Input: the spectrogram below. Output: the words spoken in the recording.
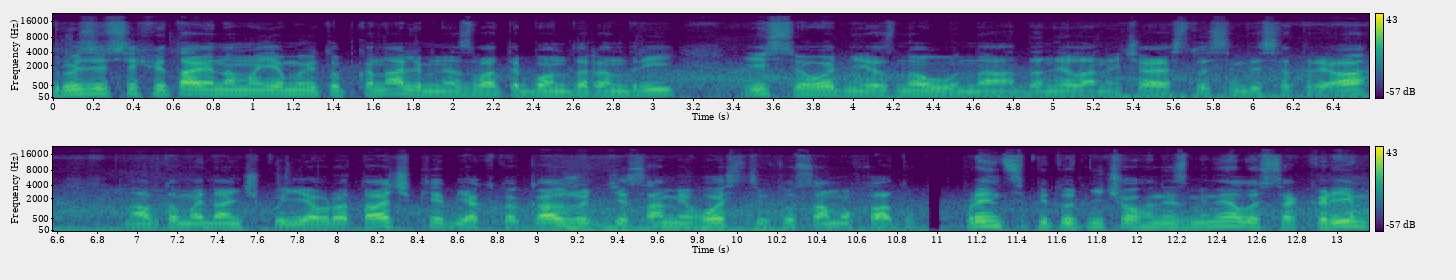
Друзі, всіх вітаю на моєму youtube каналі. Мене звати Бондар Андрій. І сьогодні я знову на Данила Нечая 173А на автомайданчику Євротачки. Як то кажуть, ті самі гості в ту саму хату. В принципі, тут нічого не змінилося, крім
